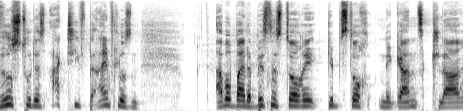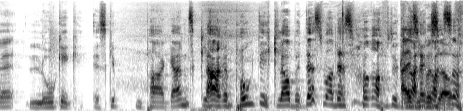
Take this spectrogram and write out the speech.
wirst du das aktiv beeinflussen. Aber bei der Business Story gibt es doch eine ganz klare Logik. Es gibt ein paar ganz klare Punkte. Ich glaube, das war das, worauf du also gerade pass auf.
